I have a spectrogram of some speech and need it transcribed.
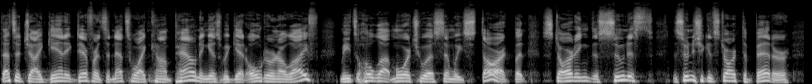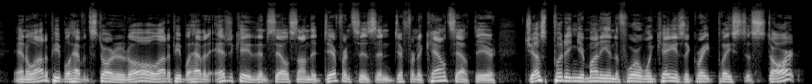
That's a gigantic difference, and that's why compounding as we get older in our life means a whole lot more to us than we start. But starting the soonest, the soonest you can start, the better. And a lot of people haven't started at all. A lot of people haven't educated themselves on the differences in different accounts out there. Just putting your money in the 401k is a great place to start,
